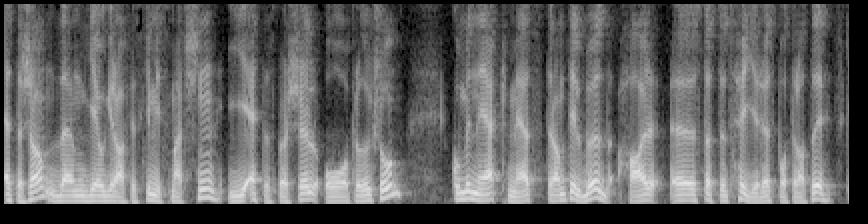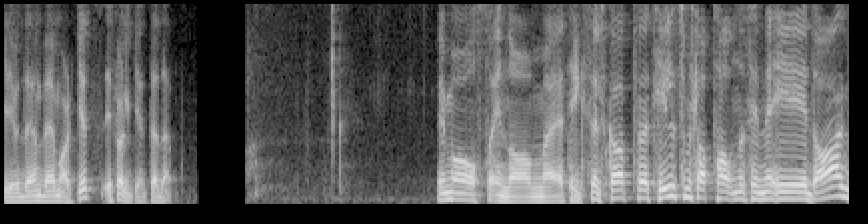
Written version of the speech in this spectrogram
ettersom den geografiske mismatchen i etterspørsel og produksjon kombinert med et stramt tilbud har eh, støttet høyere spotrater, skriver DNB Markets ifølge TDN. Vi må også innom et riksselskap til som slapp tallene sine i dag.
